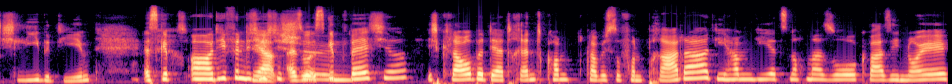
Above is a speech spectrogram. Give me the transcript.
Ich liebe die. Es gibt, Oh, die finde ich ja, richtig also schön. es gibt welche, ich glaube, der Trend kommt, glaube ich, so von Prada, die haben die jetzt nochmal so quasi neu,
